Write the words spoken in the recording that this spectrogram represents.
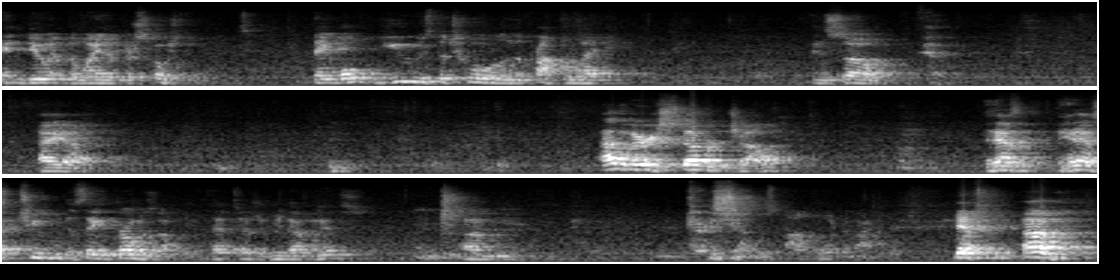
and do it the way that they're supposed to. They won't use the tool in the proper way. And so I uh, I have a very stubborn child. It has, it has two the same chromosome. That tells you who that one is. Um, stop pointing to Yes. Um,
